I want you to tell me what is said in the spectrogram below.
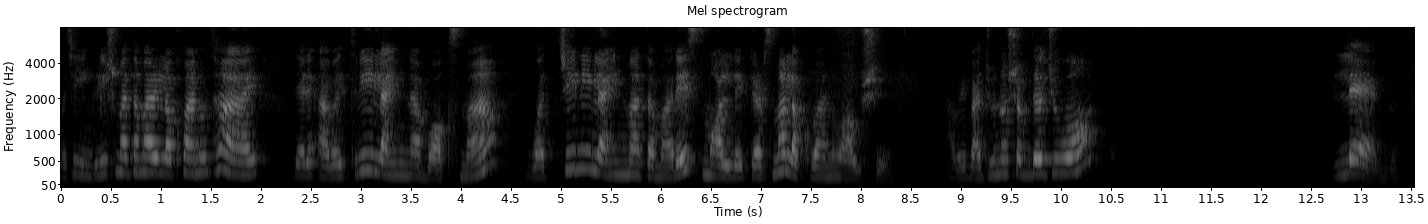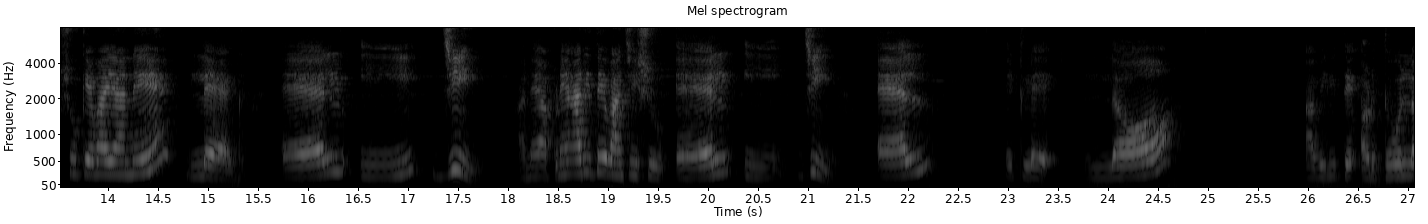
પછી ઇંગ્લિશમાં તમારે લખવાનું થાય ત્યારે આવે થ્રી લાઇનના બોક્સમાં, વચ્ચેની લાઇનમાં તમારે સ્મોલ લેટર્સમાં લખવાનું આવશે. હવે બાજુનો શબ્દ જુઓ. લેગ. શું કહેવાય આને? લેગ. એલ ઈ જી અને આપણે આ રીતે વાંચીશું. એલ ઈ જી એલ એટલે લ. આવી રીતે અડધો લ.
